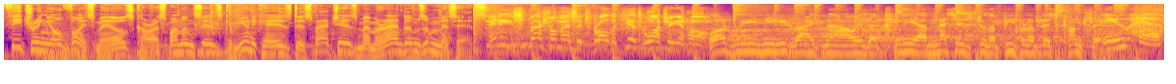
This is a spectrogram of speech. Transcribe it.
featuring your voicemails, correspondences, communiques, dispatches, memorandums and missives. Any special message for all the kids watching at home? What we need right now is a clear message to the people of this country. You have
